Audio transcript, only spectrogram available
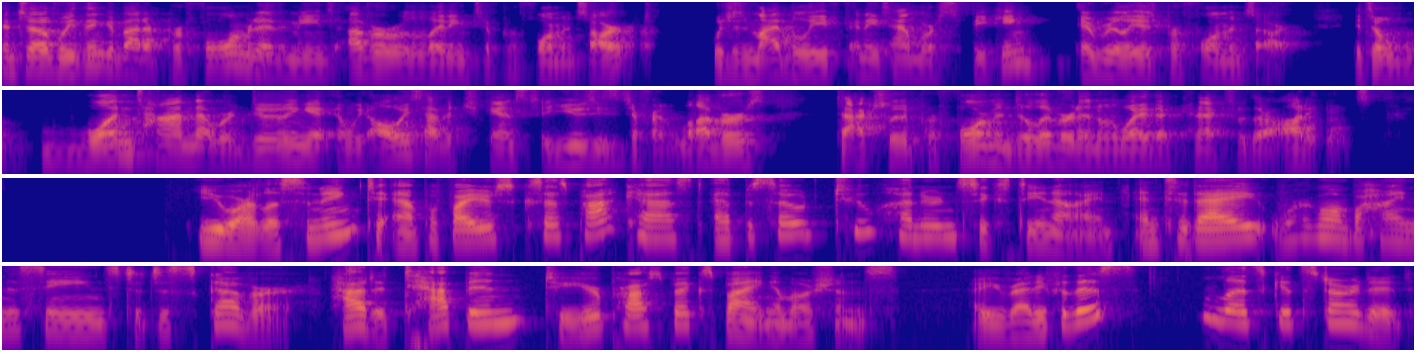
And so if we think about it, performative means ever relating to performance art, which is my belief. Anytime we're speaking, it really is performance art. It's a one time that we're doing it, and we always have a chance to use these different levers to actually perform and deliver it in a way that connects with our audience. You are listening to Amplify Your Success Podcast, episode 269. And today we're going behind the scenes to discover how to tap into your prospects' buying emotions. Are you ready for this? Let's get started.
